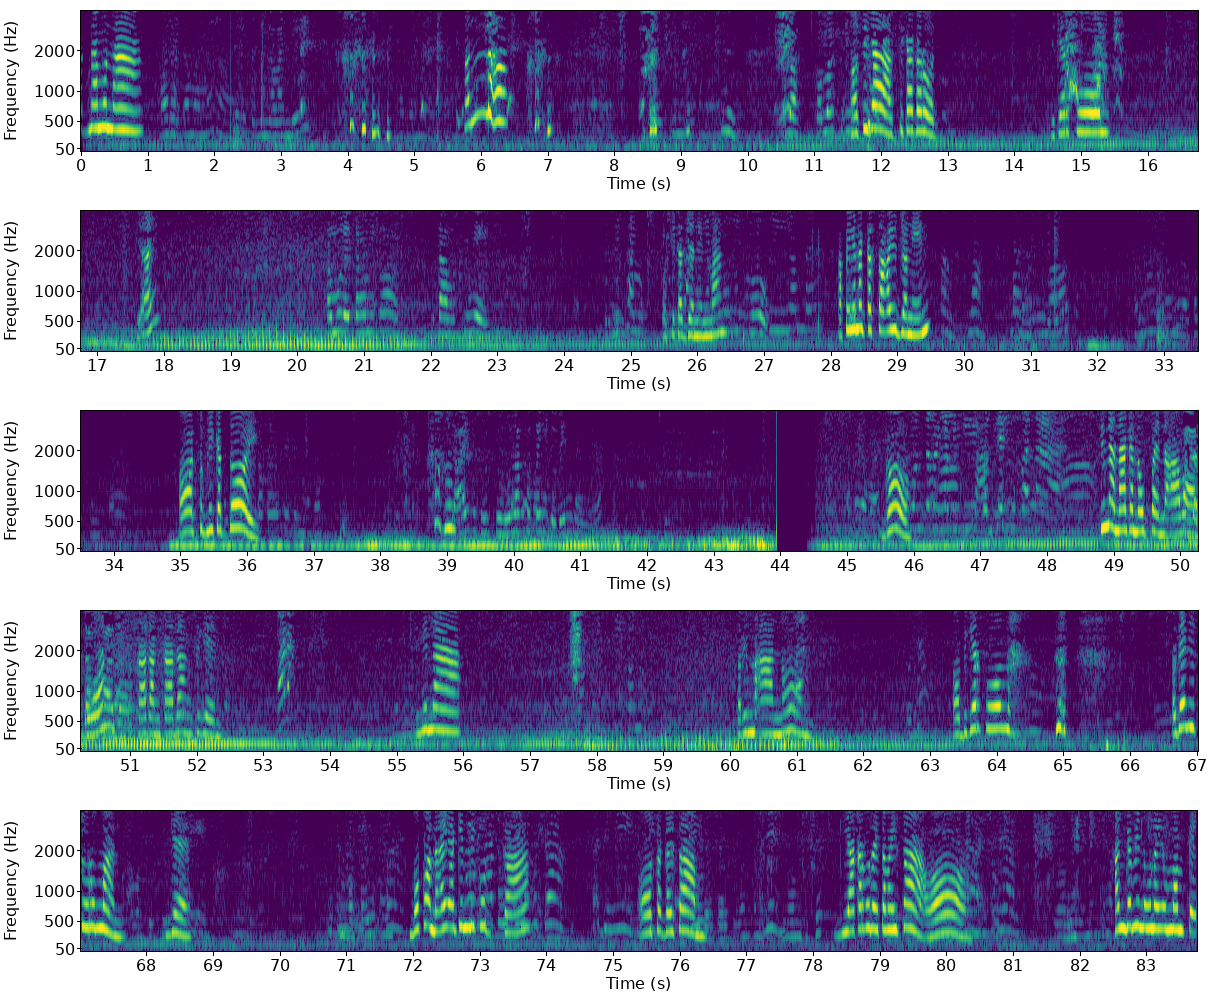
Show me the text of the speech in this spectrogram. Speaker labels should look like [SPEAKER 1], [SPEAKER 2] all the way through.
[SPEAKER 1] Wag na mo na. Allah.
[SPEAKER 2] Wala, kamas.
[SPEAKER 1] O, sika. Sika garod. Be careful. Di ay?
[SPEAKER 2] Amulay tangami ko. Itamos din eh.
[SPEAKER 1] O, sika Janin man. Apa nga nagkasta kayo, Janin? O, agsublikat toy.
[SPEAKER 2] Ay, susulak pa tayo gawin kanina.
[SPEAKER 1] Go. Sina nagan upay naawag ka
[SPEAKER 2] Kadang,
[SPEAKER 1] doon?
[SPEAKER 2] kadang.
[SPEAKER 1] Kadang, kadang. Sige. Sige na. Tari maanom. Oh, be careful. Sabi ni suruman. Sige. Boko na ay akin likod ka. Oh, sagay sam. Giyakar mo na itamay isa. Oh. Han gamin unay umampe.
